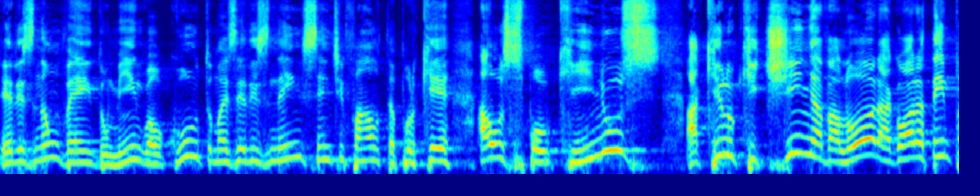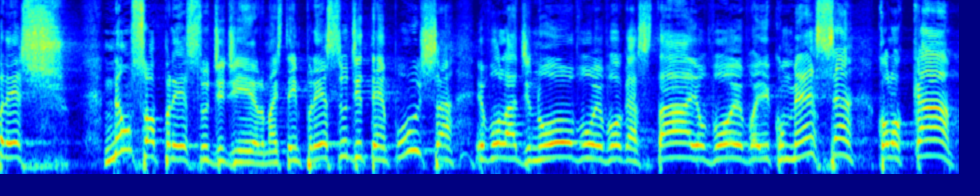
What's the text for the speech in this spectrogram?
Eles não vêm domingo ao culto, mas eles nem sentem falta, porque aos pouquinhos, aquilo que tinha valor agora tem preço não só preço de dinheiro, mas tem preço de tempo. Puxa, eu vou lá de novo, eu vou gastar, eu vou, eu vou, e começa a colocar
